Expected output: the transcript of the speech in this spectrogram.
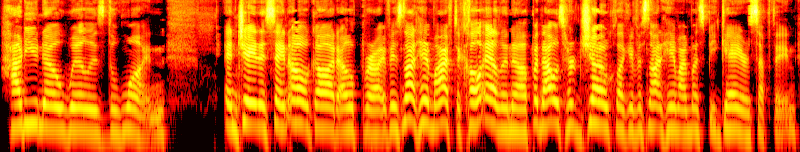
"How do you know Will is the one?" And Jane is saying, "Oh God, Oprah, if it's not him, I have to call Ellen up." And that was her joke, like if it's not him, I must be gay or something.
